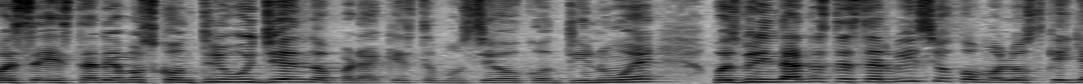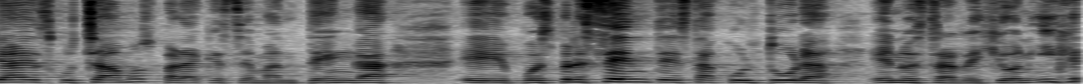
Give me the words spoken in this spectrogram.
pues estaremos contribuyendo para que este museo continúe pues brindando este servicio como los que ya escuchamos para que se mantenga eh, pues presente esta cultura en nuestra región ingeniero,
